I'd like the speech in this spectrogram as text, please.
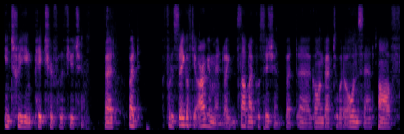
intriguing picture for the future. But but for the sake of the argument, like it's not my position, but uh, going back to what Owen said of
